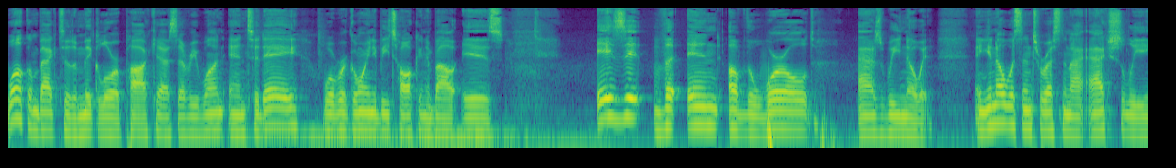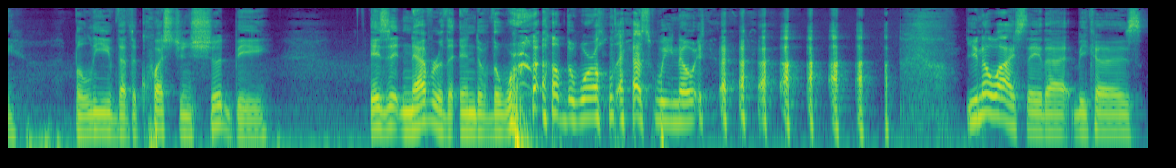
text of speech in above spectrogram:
Welcome back to the Mick Lore podcast, everyone. And today, what we're going to be talking about is Is it the end of the world as we know it? And you know what's interesting? I actually believe that the question should be Is it never the end of the world of the world as we know it? you know why I say that? Because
